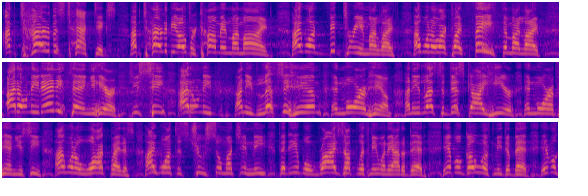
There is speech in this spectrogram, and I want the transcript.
I'm tired of his tactics. I'm tired of being overcome in my mind. I want victory in my life. I want to walk by faith in my life. I don't need anything here. You see, I don't need I need less of him and more of him. I need less of this guy here and more of him. You see, I want to walk by this. I want this truth so much in me that it will rise up with me when I'm out of bed. It will go with me to bed. It will,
